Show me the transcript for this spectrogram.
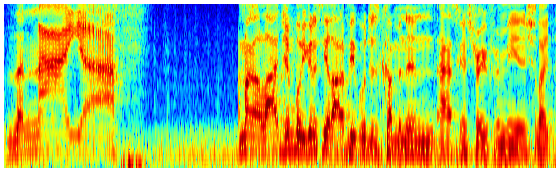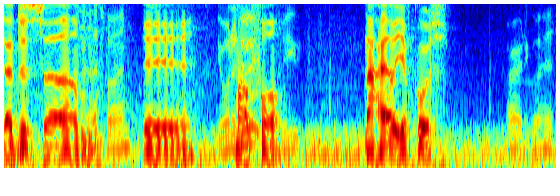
Zanaya. I'm not gonna lie, Jimbo. You're gonna see a lot of people just coming in asking straight for me and shit like that. Just um, That's fine. yeah, You wanna my do fault. Or you- Nah, hell yeah, of course. Alrighty, go ahead.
